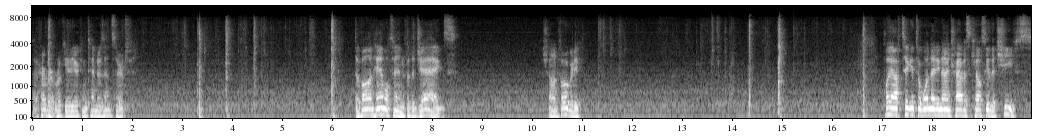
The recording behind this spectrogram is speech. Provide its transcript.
So Herbert Rookie of the Year Contenders insert. DaVon Hamilton for the Jags. Sean Fogarty. Playoff ticket to 199 Travis Kelce of the Chiefs.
